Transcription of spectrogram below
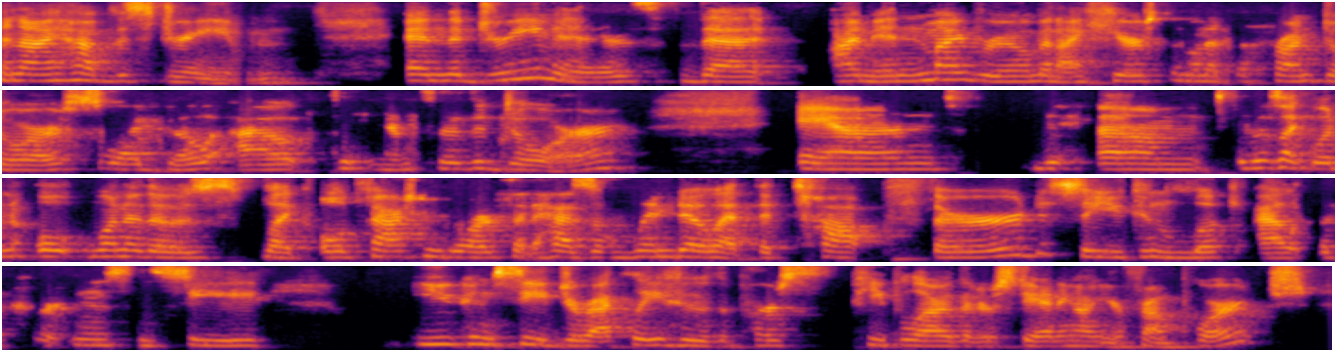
and i have this dream. And the dream is that i'm in my room and i hear someone at the front door. So i go out to answer the door. And um, it was like one, one of those like old fashioned doors that has a window at the top third. So you can look out the curtains and see you can see directly who the pers- people are that are standing on your front porch.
